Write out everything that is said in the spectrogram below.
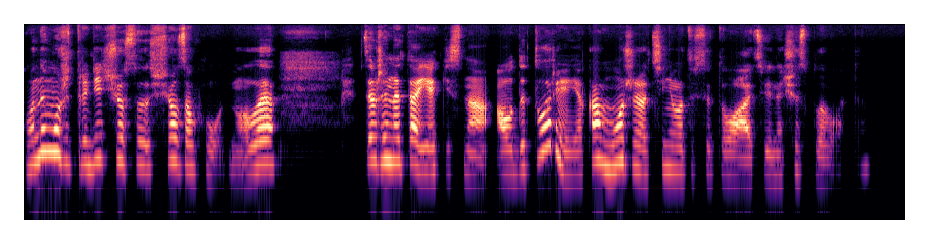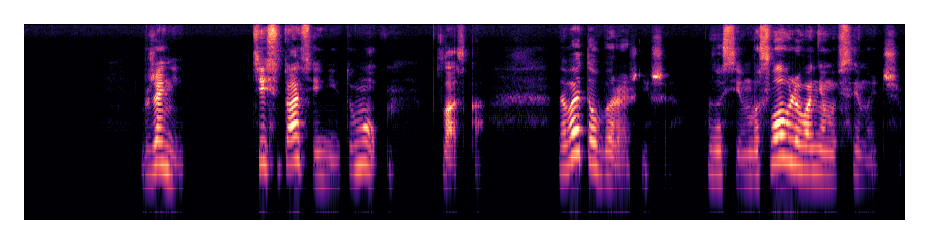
вони можуть радіти що, що завгодно, але це вже не та якісна аудиторія, яка може оцінювати ситуацію і на що спливати. Вже ні. В цій ситуації ні. Тому, будь ласка, давайте обережніше з усім висловлюванням і всім іншим.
